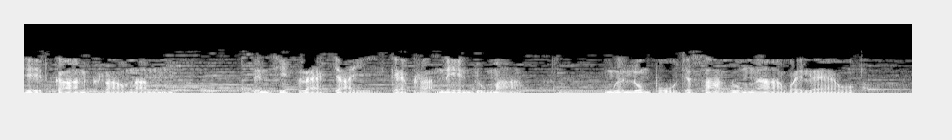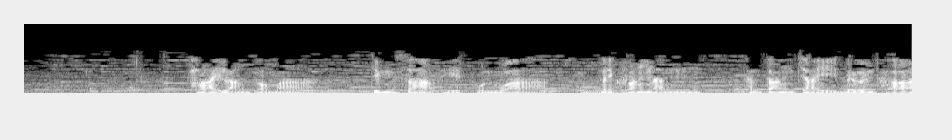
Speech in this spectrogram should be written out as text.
เหตุการณ์คราวนั้น เป็นที่แปลกใจแก่พระเนนอยู่มาก เหมือนหลวงปู่จะทราบล่วงหน้าไว้แล้ว ภายหลังต่อมาจึงทราบเหตุผลว่า ในครั้งนั้น ท่านตั้งใจเดินทาง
